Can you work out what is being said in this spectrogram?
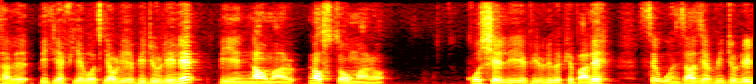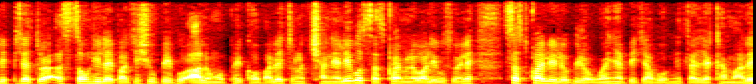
ထားတဲ့ PDF ရဲ့ဘောတယောက်လေးရဲ့ဗီဒီယိုလေးနဲ့ပြီးရင်နောက်မှာနောက်ဆုံးမှာတော့ကိုရှက်လေးရဲ့ဗီဒီယိုလေးပဲဖြစ်ပါလေစိတ်ဝင်စားစရာဗီဒီယိုလေးလေးဖြစ်တဲ့အတွက်အဆုံးထိလိုက်ပါကြည့်ရှုပေးဖို့အားလုံးကိုဖိတ်ခေါ်ပါလေကျွန်တော် channel လေးကို subscribe မလုပ်ရသေးဘူးဆိုရင်လည်း subscribe လေးလုပ်ပြီးတော့ဝိုင်းရပေးကြဖို့မေတ္တာရက်ခံပါလေ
